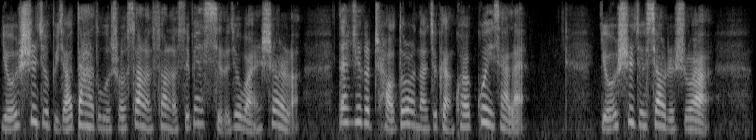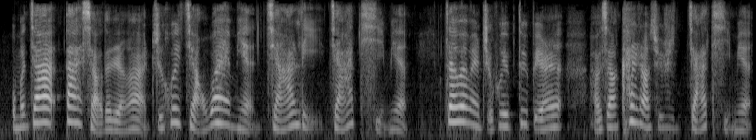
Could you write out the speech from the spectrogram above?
尤氏就比较大度的说，算了算了，随便洗了就完事儿了。但这个炒豆呢就赶快跪下来，尤氏就笑着说啊。我们家大小的人啊，只会讲外面假里假体面，在外面只会对别人好像看上去是假体面，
